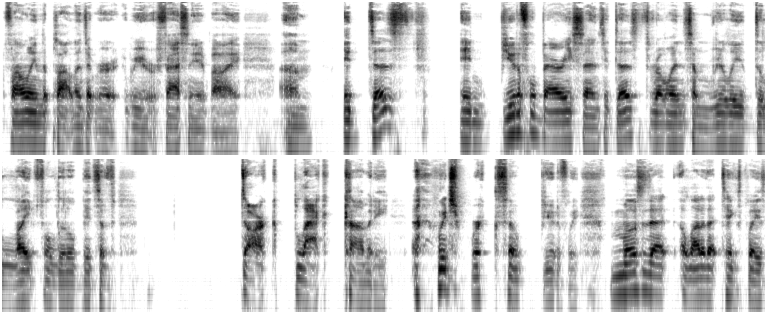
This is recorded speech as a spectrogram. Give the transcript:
following the plot lines that we're we are fascinated by. Um, it does in beautiful Barry sense, it does throw in some really delightful little bits of dark black comedy, which works so beautifully. Most of that, a lot of that takes place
